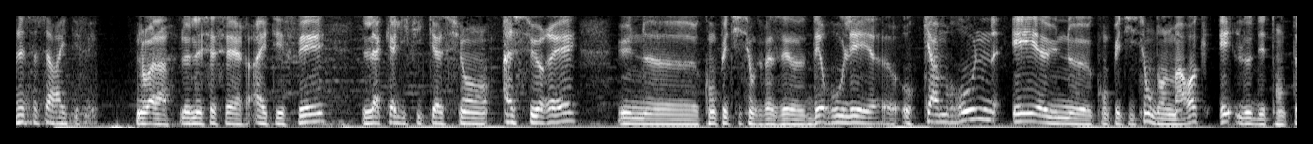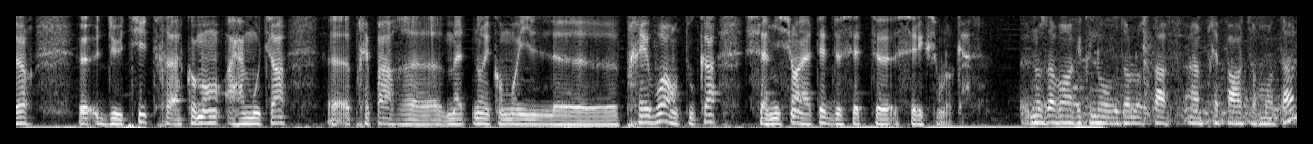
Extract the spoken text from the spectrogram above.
nécessaire a été fait. Voilà, le nécessaire a été fait. La qualification assurée une euh, compétition qui va se dérouler euh, au Cameroun et une compétition dans le Maroc et le détenteur euh, du titre. Comment Hamouta prépare maintenant et comment il prévoit en tout cas sa mission à la tête de cette sélection locale? Nous avons avec nous dans le staff un préparateur mental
